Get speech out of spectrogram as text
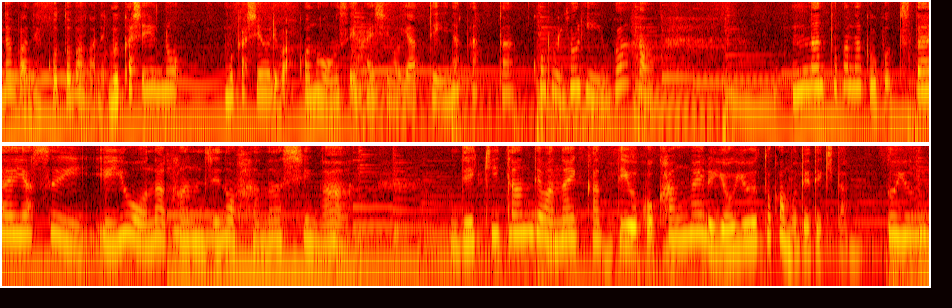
なんかね言葉がね昔の昔よりはこの音声配信をやっていなかった頃よりはなんとかなくこう伝えやすいような感じの話ができたんではないかっていうこう考える余裕とかも出てきたという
